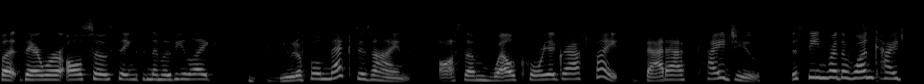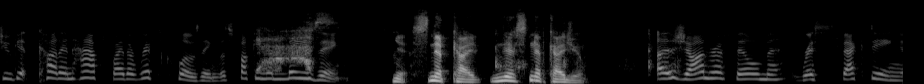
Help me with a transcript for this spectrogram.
But there were also things in the movie like beautiful mech designs, awesome, well choreographed fights, badass kaiju. The scene where the one kaiju gets cut in half by the rift closing was fucking amazing. Yeah. Snip Kai yeah, Snip Kaiju. A genre film respecting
